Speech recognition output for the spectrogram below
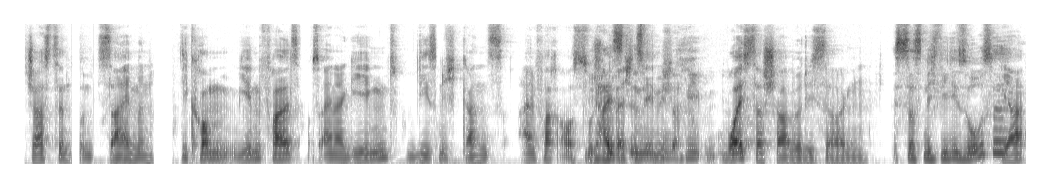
Justin und Simon. Die kommen jedenfalls aus einer Gegend, die ist nicht ganz einfach Wie auszusprechen, nämlich Worcestershire, würde ich sagen. ist das nicht wie die Soße? Ja,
